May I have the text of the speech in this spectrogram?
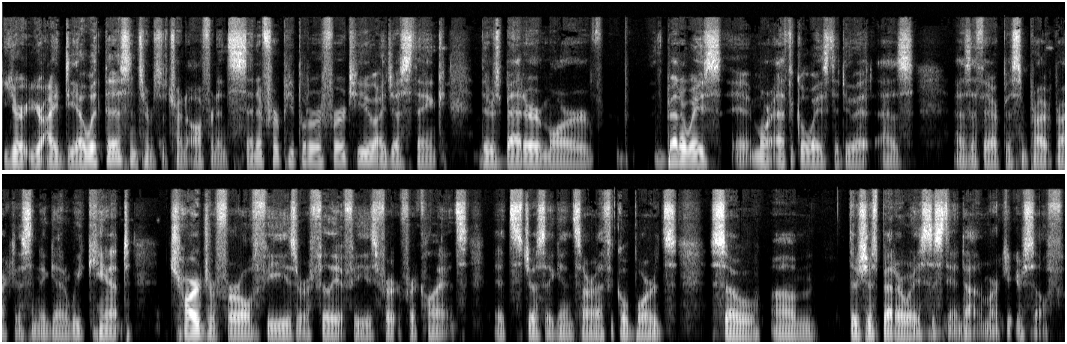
your your idea with this in terms of trying to offer an incentive for people to refer to you. I just think there's better, more better ways, eh, more ethical ways to do it as as a therapist in private practice. And again, we can't charge referral fees or affiliate fees for for clients. It's just against our ethical boards. So um, there's just better ways to stand out and market yourself.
